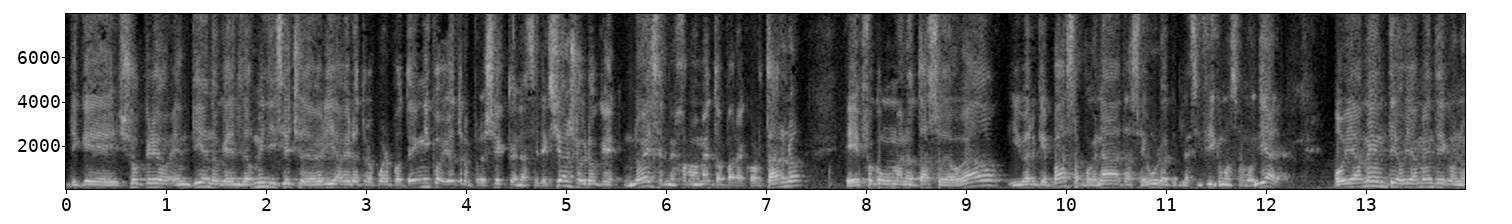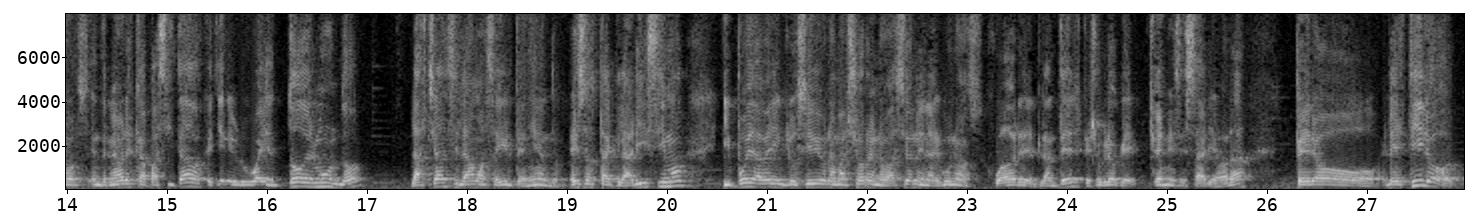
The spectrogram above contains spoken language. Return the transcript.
de que yo creo, entiendo que el 2018 debería haber otro cuerpo técnico y otro proyecto en la selección. Yo creo que no es el mejor momento para cortarlo. Eh, fue como un manotazo de ahogado y ver qué pasa, porque nada está seguro que clasifiquemos al Mundial. Obviamente, obviamente con los entrenadores capacitados que tiene Uruguay en todo el mundo, las chances las vamos a seguir teniendo. Eso está clarísimo y puede haber inclusive una mayor renovación en algunos jugadores del plantel, que yo creo que, que es necesaria, ¿verdad? Pero el estilo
